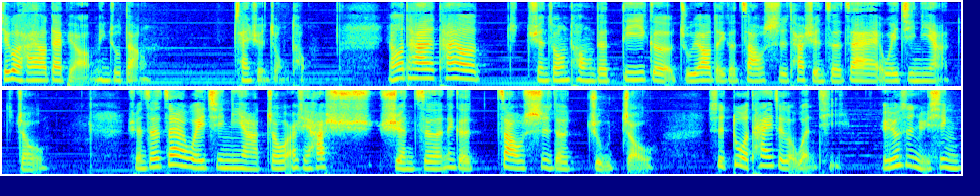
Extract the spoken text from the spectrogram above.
结果他要代表民主党。参选总统，然后他他要选总统的第一个主要的一个造势，他选择在维吉尼亚州，选择在维吉尼亚州，而且他选择那个造势的主轴是堕胎这个问题，也就是女性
